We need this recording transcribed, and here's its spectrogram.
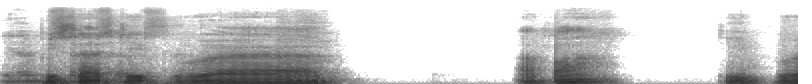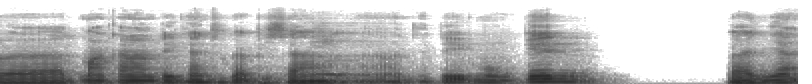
Ya, bisa dibuat apa? Dibuat makanan ringan juga bisa. Nah, jadi mungkin banyak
